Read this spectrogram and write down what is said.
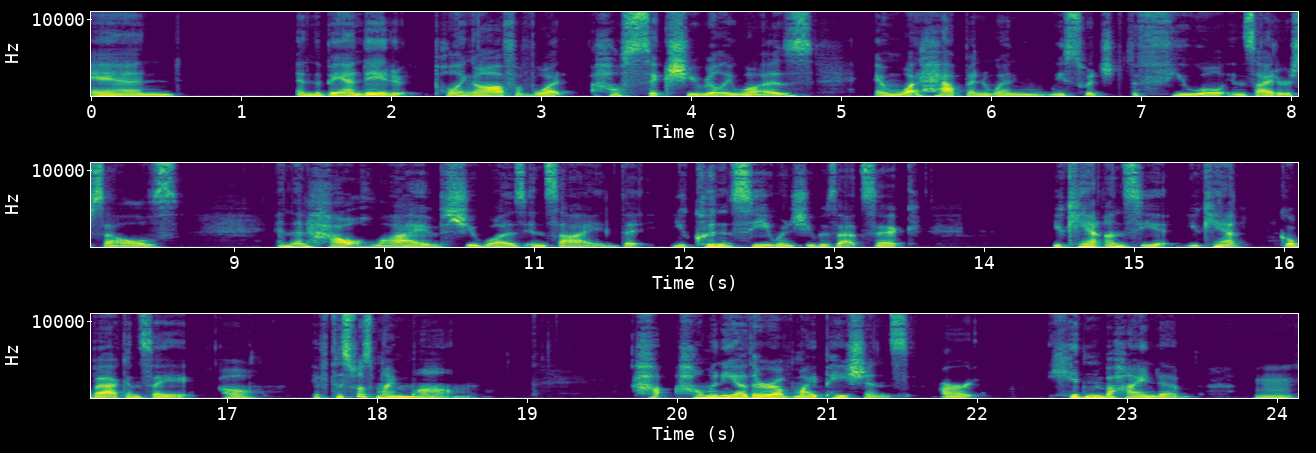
and and the band-aid pulling off of what how sick she really was and what happened when we switched the fuel inside her cells and then how alive she was inside that you couldn't see when she was that sick. You can't unsee it. You can't go back and say oh if this was my mom how, how many other of my patients are hidden behind a mm.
